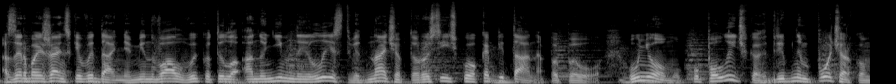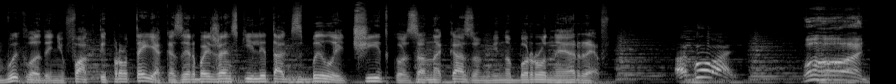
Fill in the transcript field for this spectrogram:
Азербайджанське видання Мінвал викотило анонімний лист від, начебто, російського капітана ППО. У ньому по поличках дрібним почерком викладені факти про те, як азербайджанський літак збили чітко за наказом Міноборони РФ. Огонь! Вогонь!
